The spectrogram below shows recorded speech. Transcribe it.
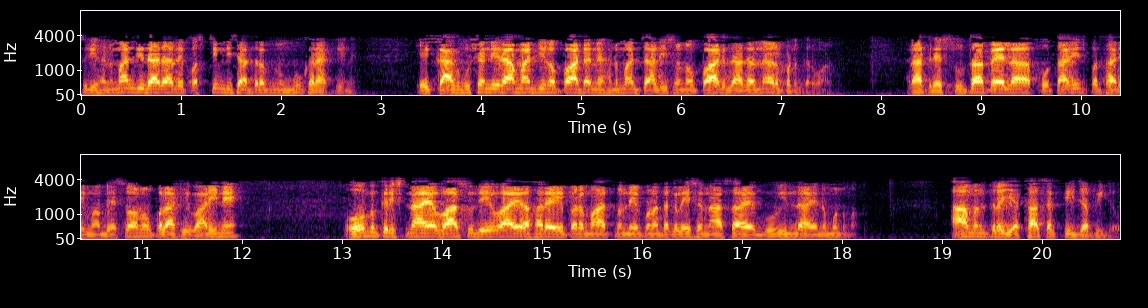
શ્રી હનુમાનજી દાદાને પશ્ચિમ દિશા તરફનું મુખ રાખીને એ કાગભૂષણની રામાજીનો પાઠ અને હનુમાન ચાલીસાનો પાઠ દાદાને અર્પણ કરવાનો. રાત્રે સૂતા પહેલા પોતાની જ પથારીમાં બેસવાનું, પલાઠી વાળીને, ઓમ કૃષ્ણાય વાસુદેવાય, હરે પરમાત્મને પ્રણતકલેશ નાશાય ગોવિંદાય નમો આ મંત્ર યથાશક્તિ જપી જો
